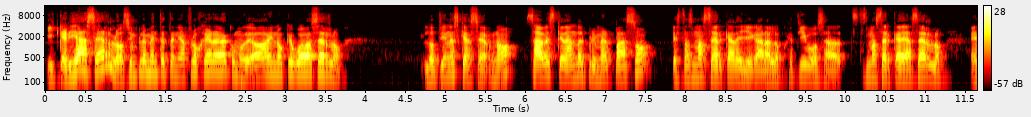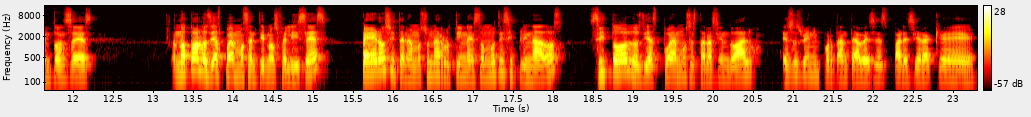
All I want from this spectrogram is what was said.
y quería hacerlo, simplemente tenía flojera, era como de, ay, no, qué huevo hacerlo. Lo tienes que hacer, ¿no? Sabes que dando el primer paso estás más cerca de llegar al objetivo, o sea, estás más cerca de hacerlo. Entonces, no todos los días podemos sentirnos felices, pero si tenemos una rutina y somos disciplinados, sí todos los días podemos estar haciendo algo. Eso es bien importante. A veces pareciera que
